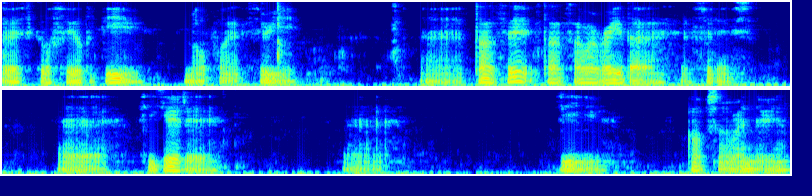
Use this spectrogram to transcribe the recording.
vertical field of view. 0.3 uh, that's it. That's our radar is finished. Uh, if you go to uh, view optional rendering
